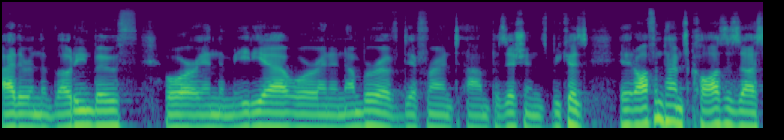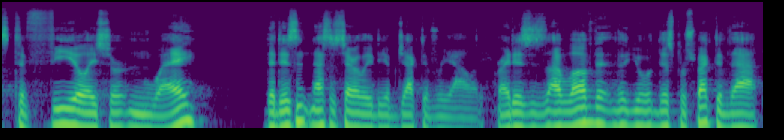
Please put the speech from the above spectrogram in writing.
either in the voting booth or in the media or in a number of different um, positions because it oftentimes causes us to feel a certain way that isn't necessarily the objective reality, right? Is, is I love that, that you this perspective that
